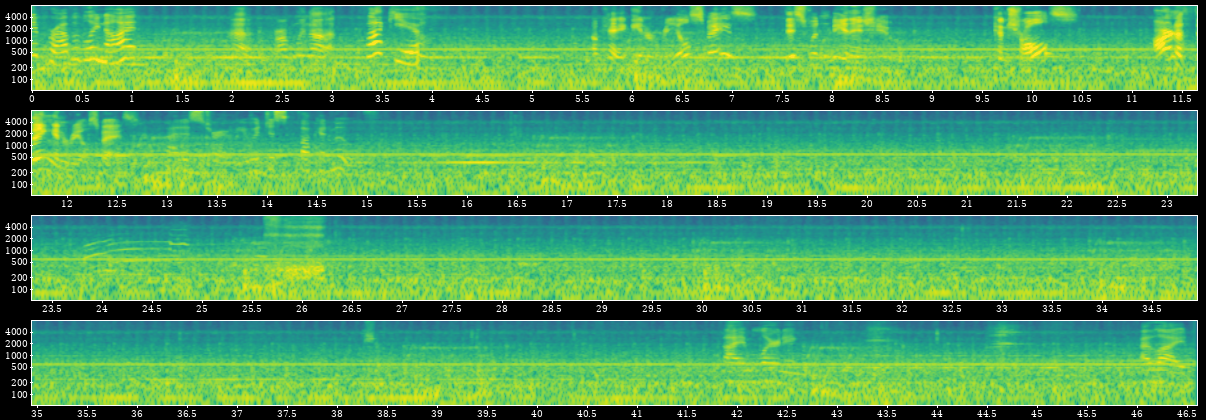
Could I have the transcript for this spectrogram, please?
say probably not? Yeah, probably not. Fuck you. Okay, in real space, this wouldn't be an issue. Controls aren't a thing in real space. That is true. You would just fucking move. I'm learning. I lied.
